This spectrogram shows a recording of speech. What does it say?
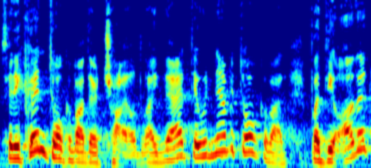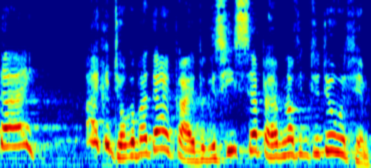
So they couldn't talk about their child like that. They would never talk about it. But the other guy, I could talk about that guy because he's separate. I have nothing to do with him.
